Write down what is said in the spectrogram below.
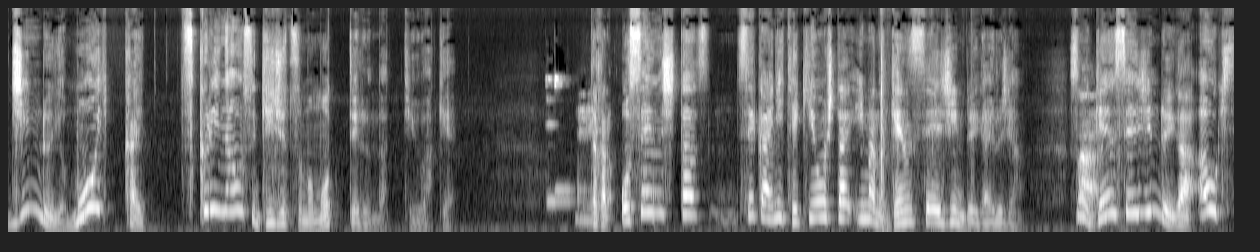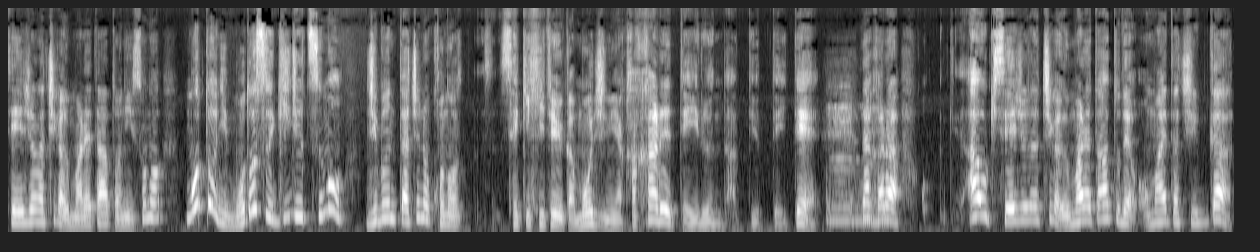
人類をもう一回作り直す技術も持ってるんだっていうわけ。だから、汚染した世界に適応した今の現世人類がいるじゃん。その現世人類が青き正常な地が生まれた後に、その元に戻す技術も自分たちのこの石碑というか文字には書かれているんだって言っていて、だから、青き正常な地が生まれた後でお前たちが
